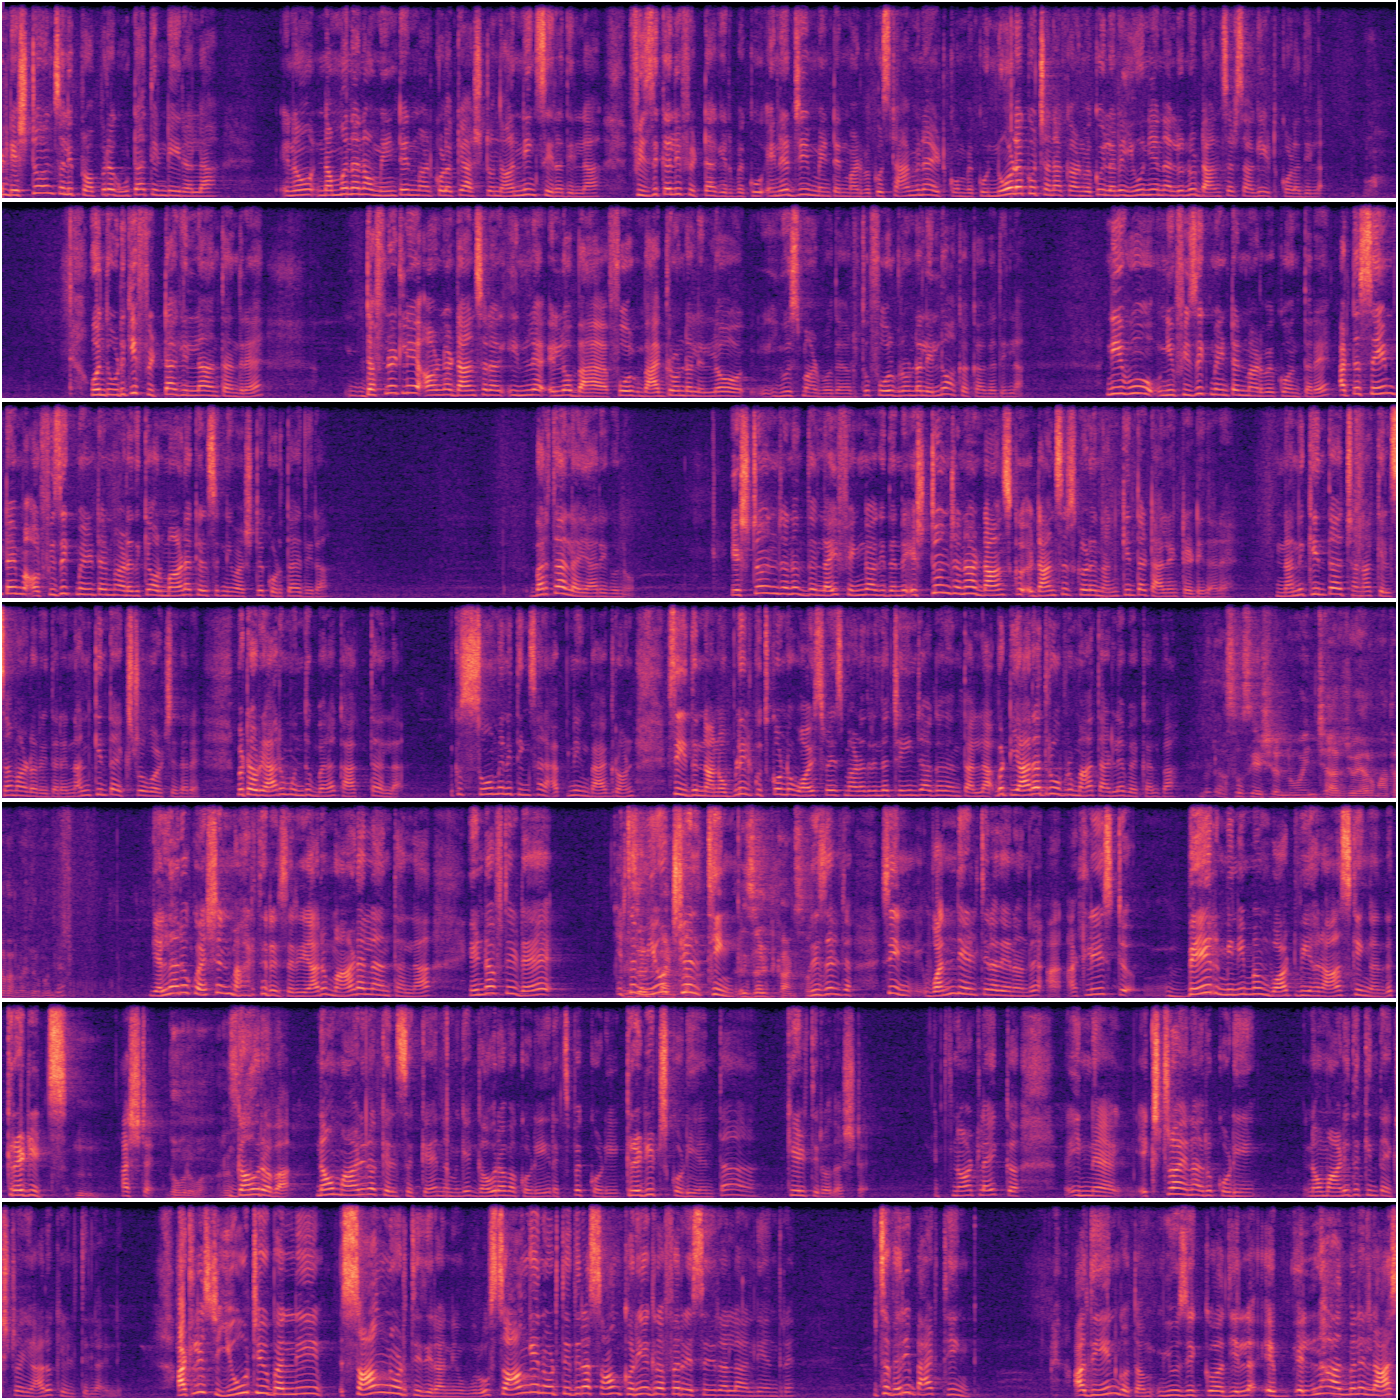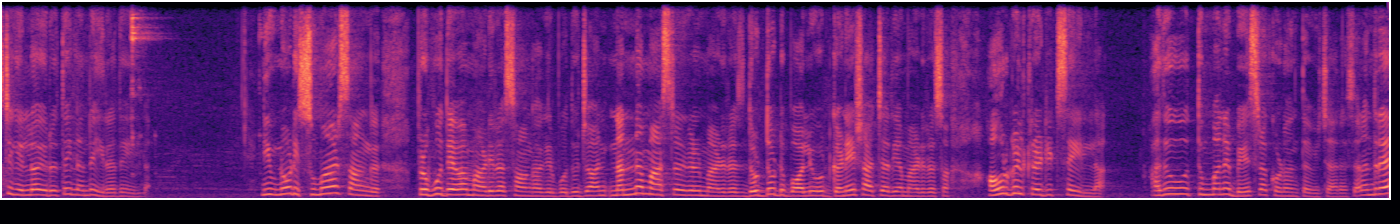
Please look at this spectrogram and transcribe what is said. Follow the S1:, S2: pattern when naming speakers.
S1: And ಎಷ್ಟೊಂದು ಸಲ ಪ್ರಾಪರಾಗಿ ಊಟ ತಿಂಡಿ ಇರಲ್ಲ. ಏನೋ ನಮ್ಮನ್ನು ನಾವು ಮೇಂಟೈನ್ ಮಾಡ್ಕೊಳ್ಳೋಕ್ಕೆ ಅಷ್ಟೊಂದು ಅರ್ನಿಂಗ್ಸ್ ಇರೋದಿಲ್ಲ. ಫಿಸಿಕಲಿ ಫಿಟ್ ಆಗಿರಬೇಕು ಎನರ್ಜಿ ಮೇಂಟೈನ್ ಮಾಡಬೇಕು ಸ್ಟ್ಯಾಮಿನಾ ಇಟ್ಕೊಬೇಕು, ನೋಡೋಕ್ಕೂ ಚೆನ್ನಾಗಿ ಕಾಣಬೇಕು, ಇಲ್ಲಾಂದರೆ ಯೂನಿಯನಲ್ಲೂ ಡಾನ್ಸರ್ಸ್ ಆಗಿ ಇಟ್ಕೊಳ್ಳೋದಿಲ್ಲ. ಒಂದು ಹುಡುಗಿ ಫಿಟ್ ಆಗಿಲ್ಲ ಅಂತಂದರೆ ಡೆಫಿನೆಟ್ಲಿ ಅವಳನ್ನ ಡಾನ್ಸರ್ ಆಗಿ ಇಲ್ಲೇ ಎಲ್ಲೋ ಬ್ಯಾ ಫೋರ್ ಬ್ಯಾಕ್ಗ್ರೌಂಡಲ್ಲಿ ಎಲ್ಲೋ ಯೂಸ್ ಮಾಡ್ಬೋದು ಹೊರತು ಫೋರ್ ಗ್ರೌಂಡಲ್ಲಿ ಎಲ್ಲೂ ಹಾಕೋಕ್ಕಾಗೋದಿಲ್ಲ. ನೀವು ನೀವು ಫಿಸಿಕ್ ಮೇಂಟೈನ್ ಮಾಡಬೇಕು ಅಂತಾರೆ ಅಟ್ ದ ಸೇಮ್ ಟೈಮ್ ಅವ್ರು ಫಿಸಿಕ್ ಮೇಂಟೈನ್ ಮಾಡೋದಕ್ಕೆ ಅವ್ರು ಮಾಡೋ ಕೆಲಸಕ್ಕೆ ನೀವು ಅಷ್ಟೇ ಕೊಡ್ತಾ ಇದ್ದೀರಾ? ಬರ್ತಾ ಇಲ್ಲ ಯಾರಿಗೂ ಎಷ್ಟೊಂದು ಜನದ ಲೈಫ್ ಹೆಂಗಾಗಿದೆ ಅಂದರೆ, ಎಷ್ಟೊಂದು ಜನ ಡಾನ್ಸ್ ಡಾನ್ಸರ್ಸ್ಗಳು ನನಗಿಂತ ಟ್ಯಾಲೆಂಟೆಡ್ ಇದ್ದಾರೆ ನನಗಿಂತ ಚೆನ್ನಾಗಿ ಕೆಲಸ ಮಾಡೋರು ಇದ್ದಾರೆ ನನಗಿಂತ ಎಕ್ಸ್ಟ್ರೋವರ್ಡ್ಸ್ ಇದ್ದಾರೆ ಬಟ್ ಅವ್ರು ಯಾರು ಮುಂದಕ್ಕೆ ಬರೋಕ್ಕಾಗ್ತಾ ಇಲ್ಲ. Because so many things are happening background see ಇದು ನಾನು ಒಬ್ಳಿಲ್ಲಿ ಕುತ್ಕೊಂಡು ವಾಯ್ಸ್ ರೈಸ್ ಮಾಡೋದ್ರಿಂದ ಚೇಂಜ್ ಆಗೋದಂತಲ್ಲ ಬಟ್ ಯಾರಾದರೂ ಒಬ್ರು ಮಾತಾಡಲೇಬೇಕಲ್ವಾ?
S2: ಬಟ್ ಅಸೋಸಿಯೇಷನ್ನು ಇನ್ಚಾರ್ಜು ಯಾರು ಮಾತಾಡಲ್ವಾ ಇದ್ರ ಬಗ್ಗೆ?
S1: ಎಲ್ಲರೂ ಕ್ವೆಶನ್ ಮಾಡ್ತಾರೆ ಸರ್ ಯಾರು ಮಾಡಲ್ಲ ಅಂತಲ್ಲ. End of the day it's a mutual thing
S2: result ಕಾಣ್ಸಲ್ಲ.
S1: Result C ಒಂದು ಹೇಳ್ತಿರೋದೇನು ಅಂದರೆ at least bare minimum what we are asking ಅಂದರೆ ಕ್ರೆಡಿಟ್ಸ್ ಅಷ್ಟೇ.
S2: ಗೌರವ
S1: ಗೌರವ. ನಾವು ಮಾಡಿರೋ ಕೆಲಸಕ್ಕೆ ನಮಗೆ ಗೌರವ ಕೊಡಿ ರೆಸ್ಪೆಕ್ಟ್ ಕೊಡಿ ಕ್ರೆಡಿಟ್ಸ್ ಕೊಡಿ ಅಂತ ಕೇಳ್ತಿರೋದಷ್ಟೇ. ಇಟ್ಸ್ ನಾಟ್ ಲೈಕ್ ಇನ್ನು ಎಕ್ಸ್ಟ್ರಾ ಏನಾದರೂ ಕೊಡಿ. ನಾವು ಮಾಡಿದ್ದಕ್ಕಿಂತ ಎಕ್ಸ್ಟ್ರಾ ಯಾರೂ ಕೇಳ್ತಿಲ್ಲ ಇಲ್ಲಿ. ಅಟ್ಲೀಸ್ಟ್ ಯೂಟ್ಯೂಬಲ್ಲಿ ಸಾಂಗ್ ನೋಡ್ತಿದ್ದೀರಾ ನೀವು ಸಾಂಗೇ ನೋಡ್ತಿದ್ದೀರಾ? ಸಾಂಗ್ ಕೊರಿಯೋಗ್ರಾಫರ್ ಹೆಸರಿರಲ್ಲ ಅಲ್ಲಿ ಅಂದರೆ? It's a very bad thing ಅದೇನು ಗೊತ್ತಾ? ಮ್ಯೂಸಿಕ್ ಅದೆಲ್ಲ ಎಲ್ಲ ಆದಮೇಲೆ ಲಾಸ್ಟಿಗೆ ಎಲ್ಲೋ ಇರುತ್ತೆ, ಇಲ್ಲಾಂದರೆ ಇರೋದೇ ಇಲ್ಲ. ನೀವು ನೋಡಿ, ಸುಮಾರು ಸಾಂಗ್ ಪ್ರಭುದೇವ ಮಾಡಿರೋ ಸಾಂಗ್ ಆಗಿರ್ಬೋದು ಜಾನ್ ನನ್ನ ಮಾಸ್ಟರ್ಗಳು ಮಾಡಿರೋ, ದೊಡ್ಡ ದೊಡ್ಡ ಬಾಲಿವುಡ್ ಗಣೇಶ್ ಆಚಾರ್ಯ ಮಾಡಿರೋ ಸಾಂಗ್ ಅವ್ರುಗಳ ಕ್ರೆಡಿಟ್ಸೇ ಇಲ್ಲ. ಅದು ತುಂಬಾ ಬೇಸರ ಕೊಡೋಂಥ ವಿಚಾರ ಸರ್. ಅಂದರೆ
